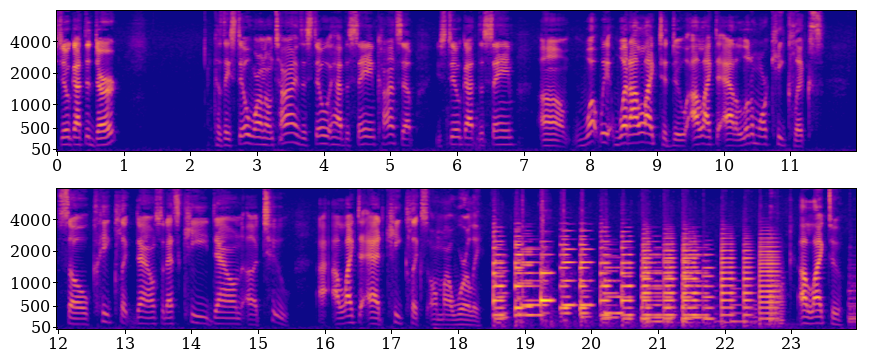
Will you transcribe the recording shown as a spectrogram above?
still got the dirt because they still run on times. They still have the same concept. You still got the same. Um, what we what I like to do, I like to add a little more key clicks. So key click down. So that's key down uh, two. I, I like to add key clicks on my Wurli. I like to. It's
